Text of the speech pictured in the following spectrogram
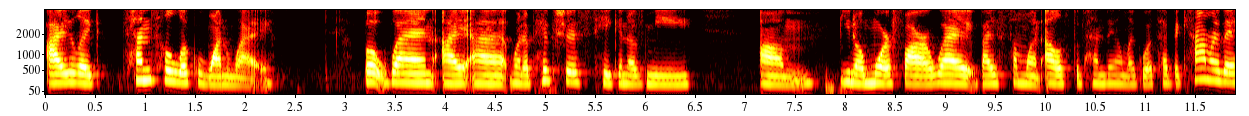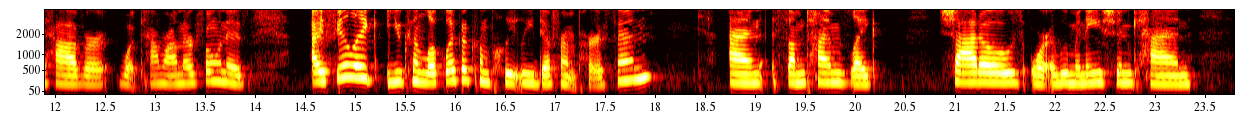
I like tend to look one way. But when I uh, when a picture is taken of me um, you know, more far away by someone else, depending on like what type of camera they have or what camera on their phone is. I feel like you can look like a completely different person. And sometimes, like, shadows or illumination can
